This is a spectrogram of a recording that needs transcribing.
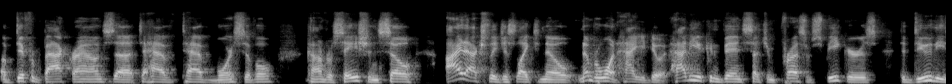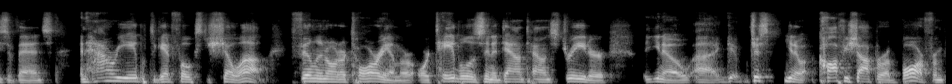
of different backgrounds uh, to have to have more civil conversations. So I'd actually just like to know number one, how you do it. How do you convince such impressive speakers to do these events? And how are you able to get folks to show up, fill an auditorium or, or tables in a downtown street or, you know, uh, just, you know, a coffee shop or a bar from.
